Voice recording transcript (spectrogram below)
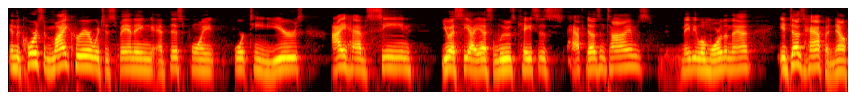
in the course of my career, which is spanning at this point 14 years, I have seen USCIS lose cases half dozen times, maybe a little more than that. It does happen. Now,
